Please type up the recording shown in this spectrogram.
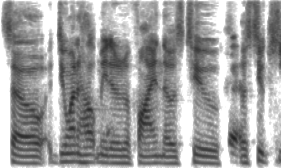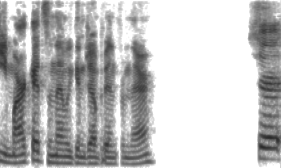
so do you want to help me to define those two sure. those two key markets and then we can jump in from there Sure,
